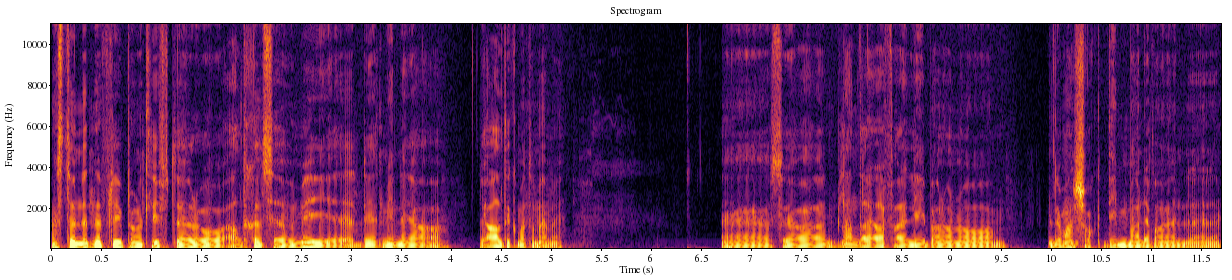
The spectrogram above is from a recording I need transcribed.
Men stunden när flygplanet lyfter och allt sköljs över mig, eh, det är ett minne jag, jag alltid kommer att ta med mig. Eh, så jag landade i alla fall i Libanon och det var en tjock dimma, det var en eh,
